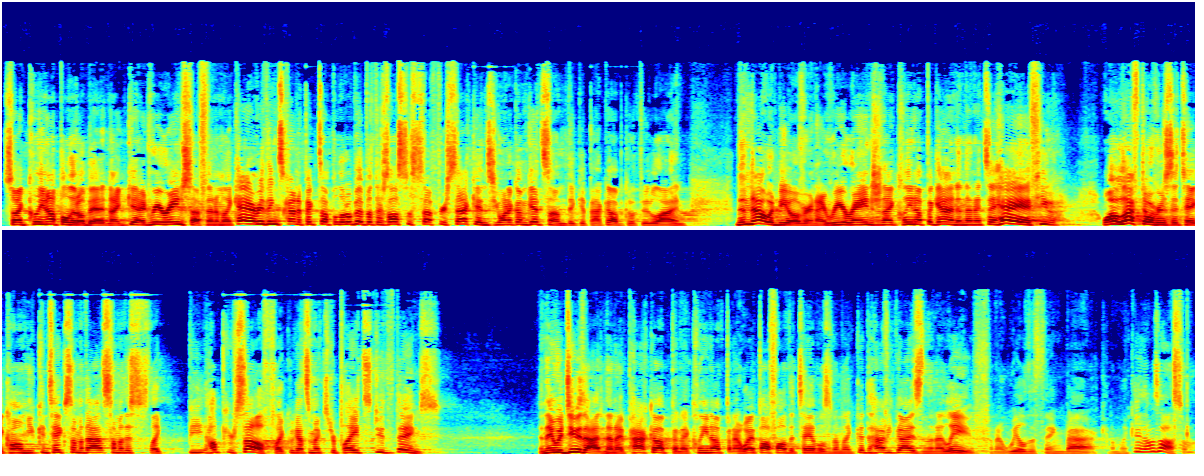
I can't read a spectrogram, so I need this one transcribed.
So I'd clean up a little bit and I'd, get, I'd rearrange stuff. And I'm like, hey, everything's kind of picked up a little bit, but there's also stuff for seconds. You want to come get some? They'd get back up, go through the line. Then that would be over. And I rearrange and I'd clean up again. And then I'd say, hey, if you want leftovers to take home, you can take some of that, some of this, like, be, help yourself. Like, we got some extra plates, do the things. And they would do that. And then I pack up and I clean up and I wipe off all the tables. And I'm like, good to have you guys. And then I leave and I wheel the thing back. And I'm like, hey, that was awesome.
